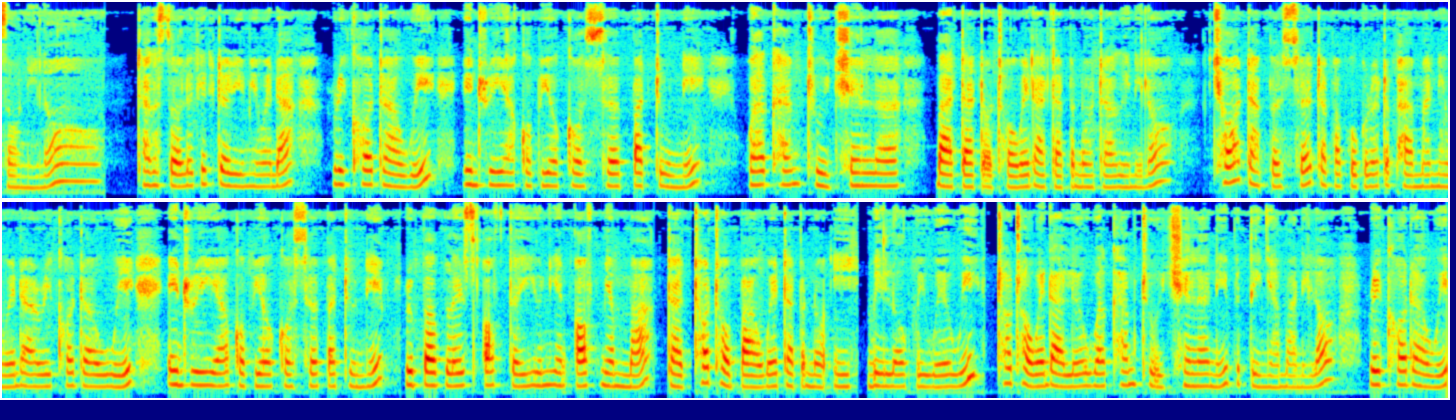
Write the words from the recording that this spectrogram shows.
စောနီလောတာကစောလခိကတရီမြဝဲတာ recorder way Andrea Kopiokos Patune welcome to Chandler bata to thowe data panota gini lo ချောတာပစတပပုဂရတဖာမနီဝဲဒါရီကော်ဒါဝေအင်ဒရီယာကော်ပီယိုကောဆပတုနေ Republic of the Union of Myanmar ဒါထောထောပါဝဲတပနောအီဘီလောကွေဝဲဝီထောထောဝဲဒါလေ Welcome to Chinland နေပတိညာမနီလော Recorder ဝေ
